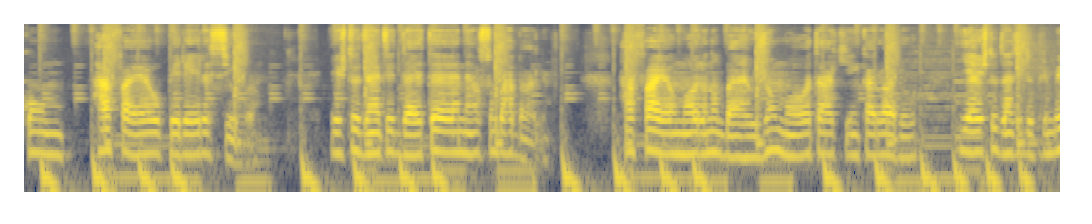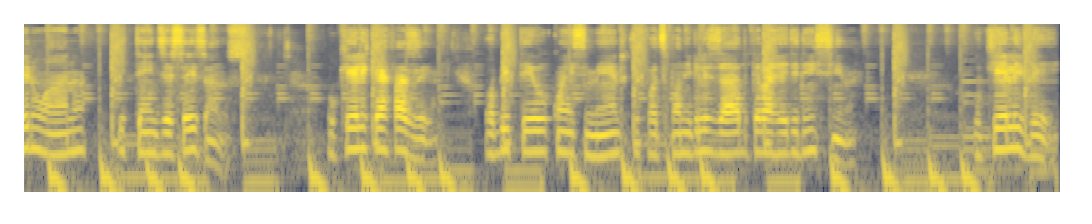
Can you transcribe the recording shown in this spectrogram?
com Rafael Pereira Silva, estudante da ETE Nelson Barbalho. Rafael mora no bairro João Mota, aqui em Caruaru, e é estudante do primeiro ano e tem 16 anos. O que ele quer fazer? Obter o conhecimento que for disponibilizado pela rede de ensino. O que ele vê?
